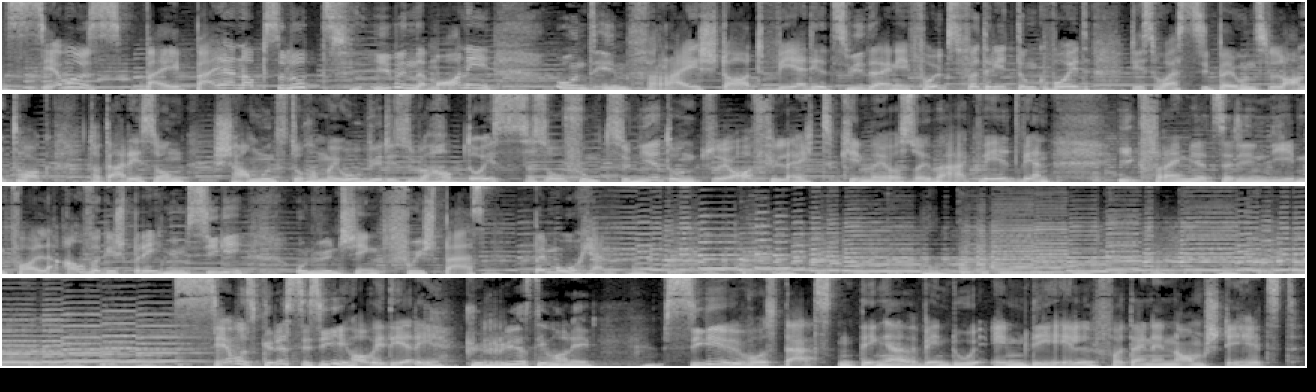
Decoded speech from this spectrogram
Servus bei Bayern Absolut. Ich bin der Mani und im Freistaat wird jetzt wieder eine Volksvertretung gewählt. Das heißt sie bei uns Landtag. Da darf ich sagen, schauen wir uns doch einmal an, wie das überhaupt alles so funktioniert und ja, vielleicht können wir ja selber auch gewählt werden. Ich freue mich jetzt in jedem Fall auf ein Gespräch mit dem Sigi und wünsche Ihnen viel Spaß beim Ohren. Servus, grüß dich, Sigi, habe Dere. Grüß dich, Manni. Sigi, was darfst du denn denken, wenn du MDL vor deinen Namen stehst?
